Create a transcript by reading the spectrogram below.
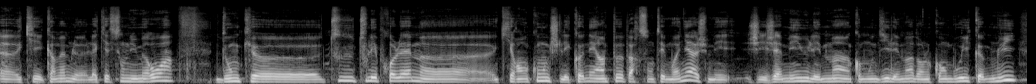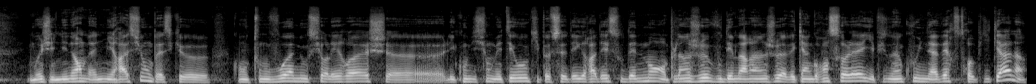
Euh, qui est quand même la question numéro un. Donc euh, tous les problèmes euh, qu'il rencontre, je les connais un peu par son témoignage, mais j'ai jamais eu les mains, comme on dit, les mains dans le cambouis comme lui. Moi, j'ai une énorme admiration parce que quand on voit, nous, sur les rushs, les conditions météo qui peuvent se dégrader soudainement en plein jeu, vous démarrez un jeu avec un grand soleil et puis d'un coup une averse tropicale,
